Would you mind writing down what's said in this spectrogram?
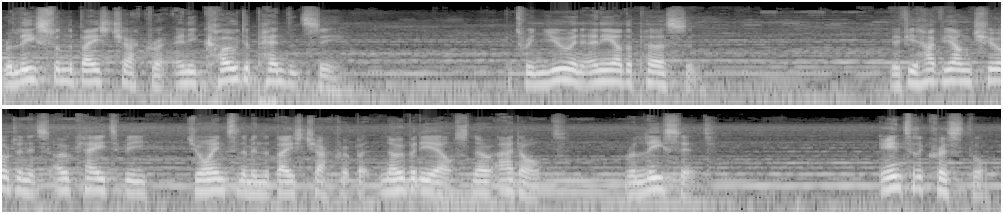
Release from the base chakra any codependency between you and any other person. If you have young children, it's okay to be joined to them in the base chakra, but nobody else, no adult. Release it into the crystal.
